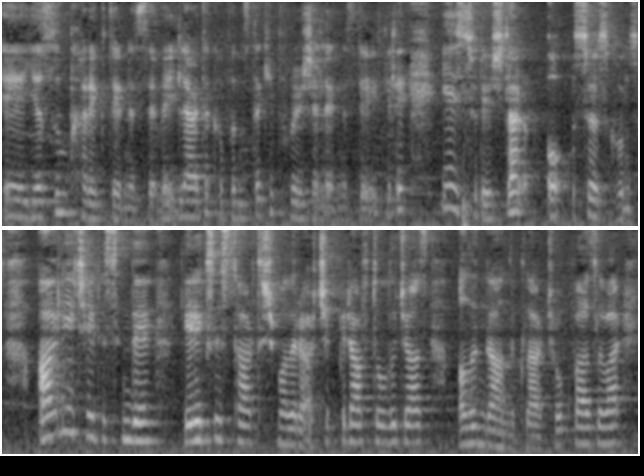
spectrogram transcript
e, yazım karakterinizi ve ileride kafanızdaki projelerinizle ilgili iyi süreçler o söz konusu. Aile içerisinde gereksiz tartışmalara açık bir hafta olacağız. Alınganlıklar çok fazla var.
